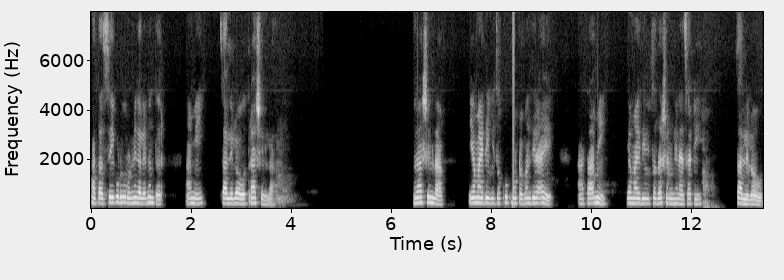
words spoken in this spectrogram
आता सेगुडवरून निघाल्यानंतर आम्ही चाललेलो आहोत राशीनला. राशीनला यमाई देवीचं खूप मोठं मंदिर आहे. आता आम्ही यमाई देवीचं दर्शन घेण्यासाठी चाललेलो आहोत.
